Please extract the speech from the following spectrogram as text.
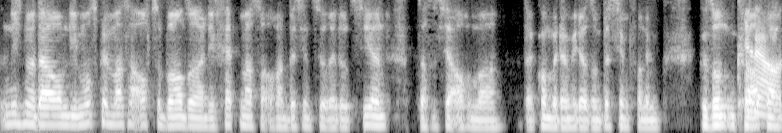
nicht nur darum, die Muskelmasse aufzubauen, sondern die Fettmasse auch ein bisschen zu reduzieren. Das ist ja auch immer, da kommen wir dann wieder so ein bisschen von dem gesunden Körper. Genau.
